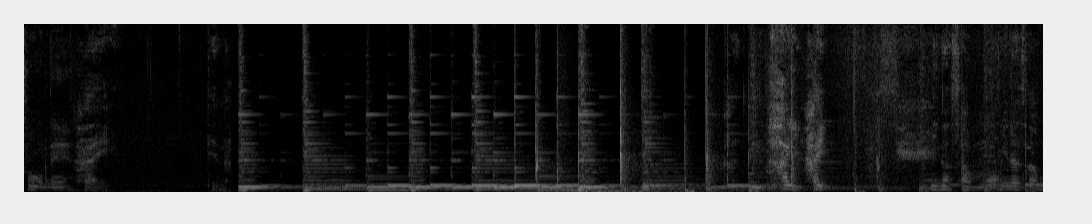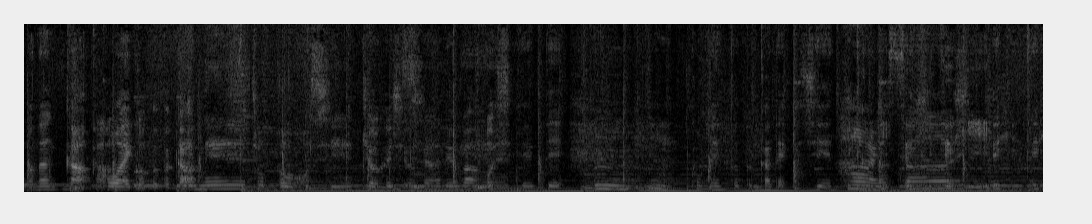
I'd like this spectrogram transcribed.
そうね。はいってな。はい。はい。皆さんも皆さんもなんか怖いこととか。ねちょっと教え恐怖症があれば教えて、うん。うん、コメントとかで教えてください、はい。ぜひぜひ。ぜひぜ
